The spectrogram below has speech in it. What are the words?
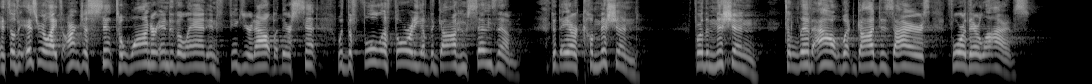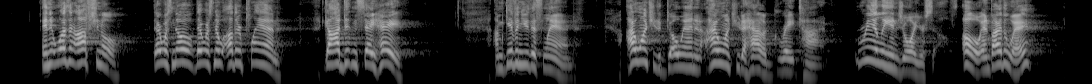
And so the Israelites aren't just sent to wander into the land and figure it out, but they're sent with the full authority of the God who sends them, that they are commissioned for the mission to live out what God desires for their lives. And it wasn't optional. There was no, there was no other plan. God didn't say, hey, I'm giving you this land. I want you to go in and I want you to have a great time. Really enjoy yourselves. Oh, and by the way,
